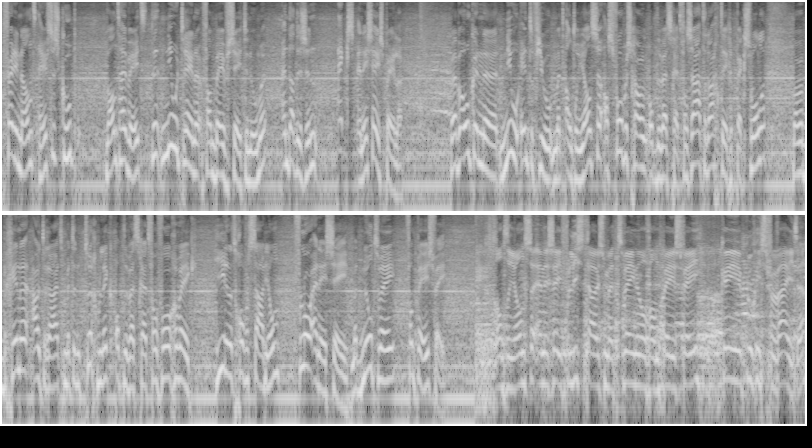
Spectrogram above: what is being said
Ferdinand heeft een scoop, want hij weet de nieuwe trainer van BVC te noemen. En dat is een ex-NEC-speler. We hebben ook een eh, nieuw interview met Anton Jansen als voorbeschouwing op de wedstrijd van zaterdag tegen PEC Zwolle. Maar we beginnen uiteraard met een terugblik op de wedstrijd van vorige week. Hier in het Goffertstadion verloor NEC met 0-2 van PSV. Anton Jansen, NEC verliest thuis met 2-0 van PSV. Kun je je ploeg iets verwijten?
